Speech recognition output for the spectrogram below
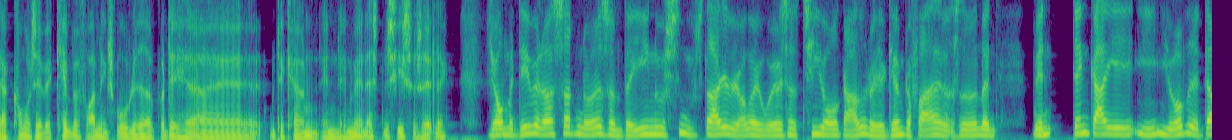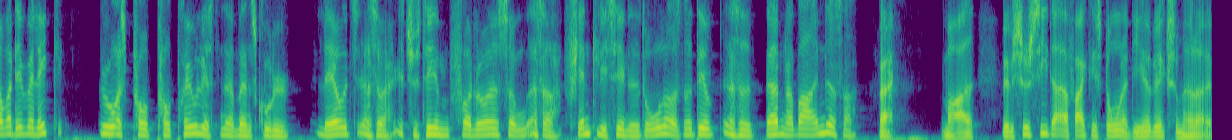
der kommer til at være kæmpe forretningsmuligheder på det her. Øh, det kan jo en, en mere næsten sige sig selv, ikke? Jo, men det er vel også sådan noget, som der i nu, nu snakker vi om, at USA er 10 år gammel, og jeg glemte at fejre eller sådan noget, men, men dengang I, I, I åbnede, der var det vel ikke øverst på, på privelisten, at man skulle lave et, altså et system for noget som altså fjendtligt sindede droner og sådan noget. Det er jo, altså, verden har bare ændret sig. Meget. Men hvis du sige, der er faktisk nogle af de her virksomheder, der,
